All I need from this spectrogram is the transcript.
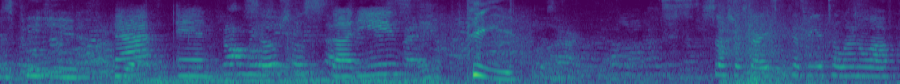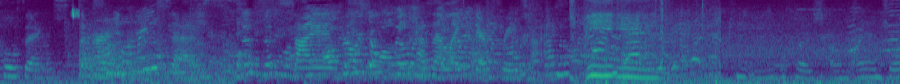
It's PE. Math and social studies. PE. Social studies because we get to learn a lot of cool things. Art in recess. Science because I like their free time. PE. PE because um, I enjoy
